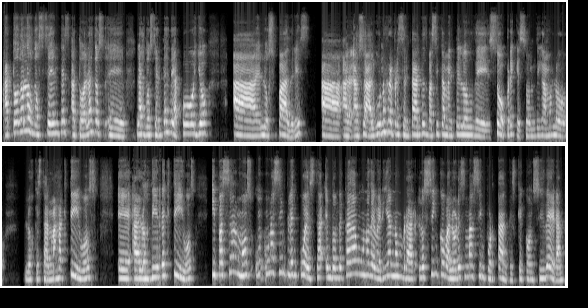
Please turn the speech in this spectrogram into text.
a todos los docentes, a todas las, eh, las docentes de apoyo, a los padres, a, algunos representantes, básicamente los de SOPRE, que son, digamos, los que están más activos, eh, a los directivos, y pasamos una simple encuesta en donde cada uno debería nombrar los cinco valores más importantes que consideran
